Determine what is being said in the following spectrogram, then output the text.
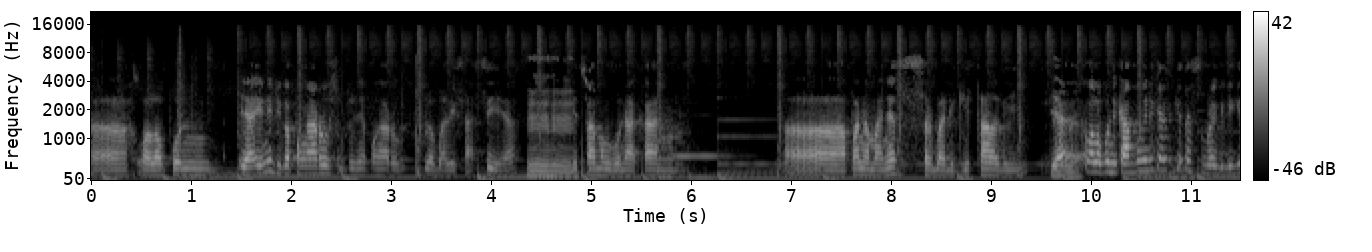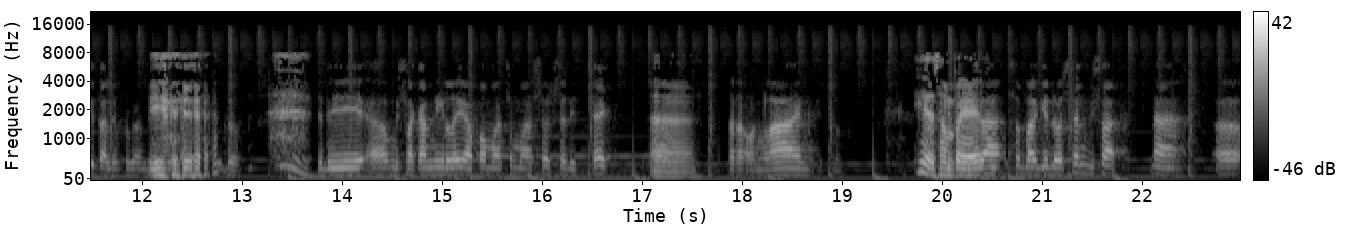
uh, walaupun ya ini juga pengaruh sebetulnya pengaruh globalisasi ya. Mm-hmm. Kita menggunakan uh, apa namanya serba digital di ya mm-hmm. walaupun di kampung ini kan kita serba digital ya program yeah. gitu. Jadi uh, misalkan nilai apa macam-macam bisa dicek uh. secara online gitu. Iya sampai bisa, sebagai dosen bisa nah uh,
